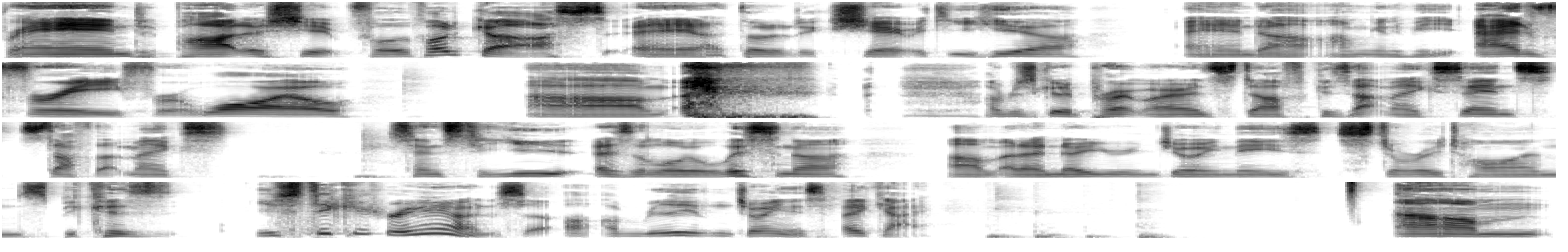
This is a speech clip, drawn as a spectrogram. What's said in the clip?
brand partnership for the podcast, and I thought I'd share it with you here. And uh, I'm going to be ad free for a while. Um, I'm just going to promote my own stuff because that makes sense. Stuff that makes sense to you as a loyal listener. Um, and I know you're enjoying these story times because you stick around. So I'm really enjoying this. Okay. Um,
